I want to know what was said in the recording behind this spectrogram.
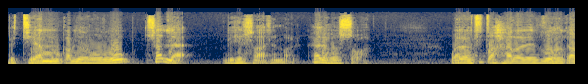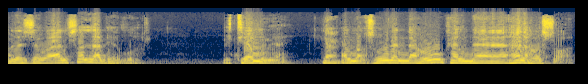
بالتيمم قبل الغروب صلى به صلاة المغرب. هذا هو الصواب. ولو تطهر للظهر قبل الزوال صلى به الظهر. بالتيمم يعني. نعم. المقصود أنه كالماء. هذا هو الصواب.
